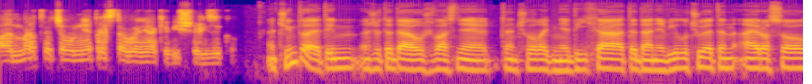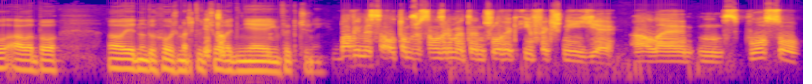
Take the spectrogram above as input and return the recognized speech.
ale mŕtve telo nepredstavuje nejaké vyššie riziko. A čím to je? Tým, že teda už vlastne ten človek nedýcha, teda nevylučuje ten aerosol, alebo jednoducho už mŕtvý človek to, nie je infekčný. Bavíme sa o tom, že samozrejme ten človek infekčný je, ale mm, spôsob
